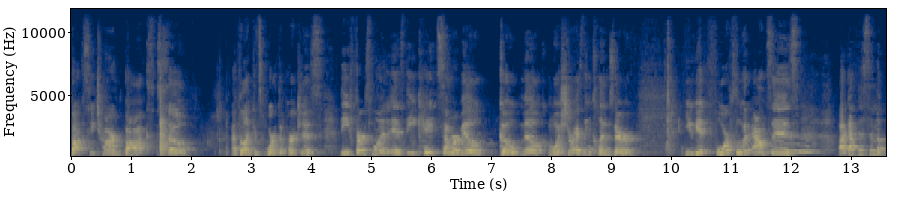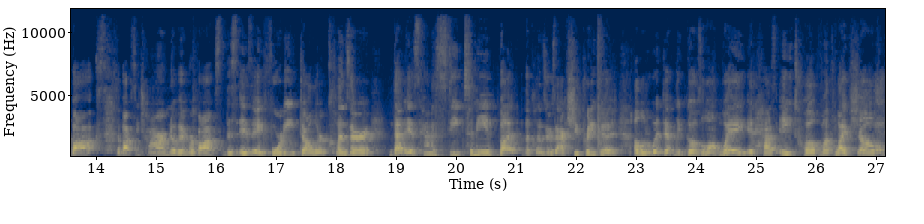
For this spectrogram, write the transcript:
BoxyCharm box. So I feel like it's worth a purchase. The first one is the Kate Somerville Goat Milk Moisturizing Cleanser. You get four fluid ounces. I got this in the box, the BoxyCharm November box. This is a $40 cleanser. That is kind of steep to me, but the cleanser is actually pretty good. A little bit definitely goes a long way. It has a 12 month life shelf.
